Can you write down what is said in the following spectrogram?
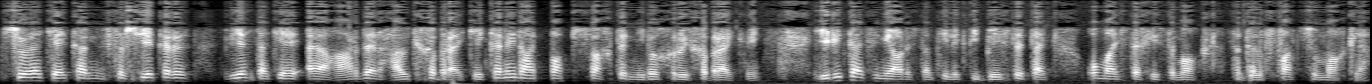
sodat jy kan verseker wees dat jy 'n harder hout gebruik. Jy kan nie daai papsagte nuwe groei gebruik nie. Hierdie tyd van die jaar is natuurlik die beste tyd om my stiggies te maak want hulle vat so maklik.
